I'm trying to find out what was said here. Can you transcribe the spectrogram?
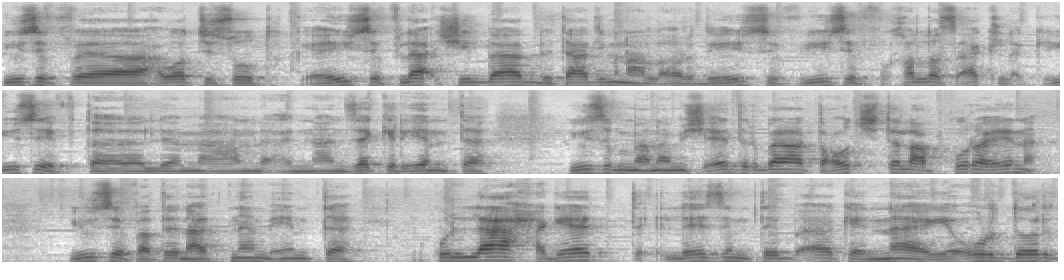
يوسف آه، وطي صوتك. يا يوسف لا شيل بقى البتاع دي من على الأرض. يا يوسف يوسف خلص أكلك. يوسف هنذاكر إمتى؟ يوسف ما أنا مش قادر بقى تقعدش تلعب كورة هنا. يوسف هت- هتنام إمتى؟ كلها حاجات لازم تبقى كأنها يا اوردر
